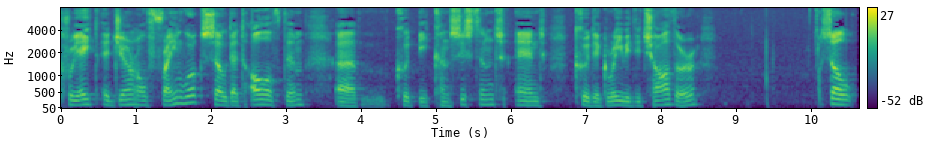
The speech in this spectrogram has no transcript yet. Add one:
create a general framework so that all of them uh, could be consistent and could agree with each other. So,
